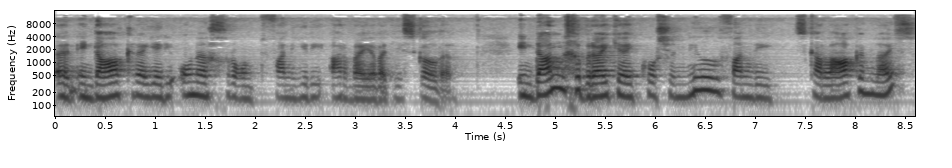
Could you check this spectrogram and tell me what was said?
en, en daar kry jy die ondergrond van hierdie arbeie wat jy skilder. En dan gebruik jy kosjeniel van die skarlakenluis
